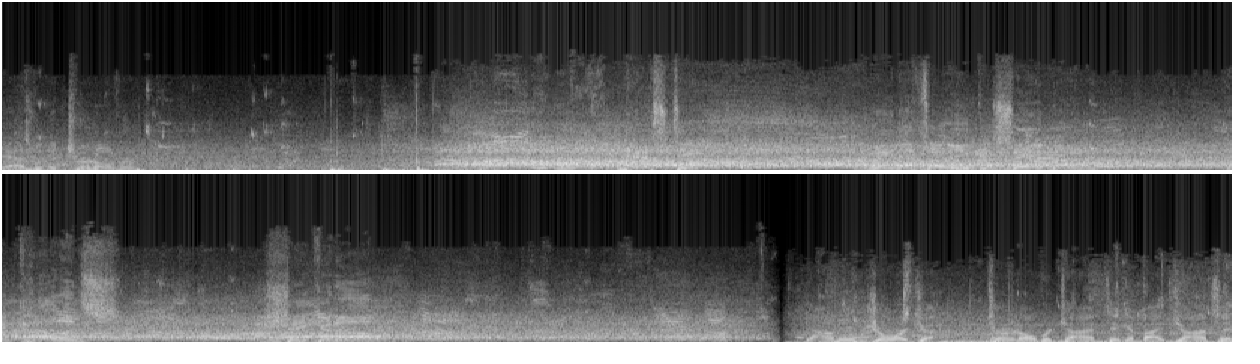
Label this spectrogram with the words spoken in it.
Jazz with a turnover. Nasty. I mean, that's all you can say about it. And Collins shaken up. Down in Georgia. Turnover time taken by Johnson.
